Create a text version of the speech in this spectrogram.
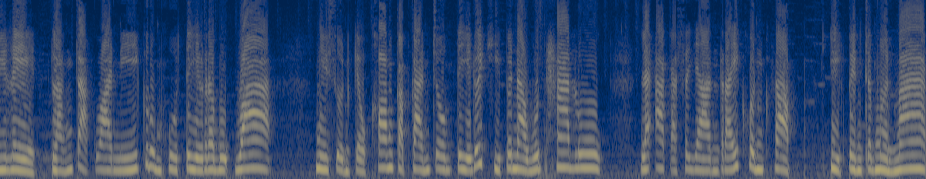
มิเรต หลังจากวานนี้กลุ่มฮูตีระบุว่า มีส่วนเกี่ยวข้องกับการโจมตีด้วยขีปนาวุธ 5 ลูก และอากาศยานไร้คนขับ อีกเป็นจำนวนมาก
